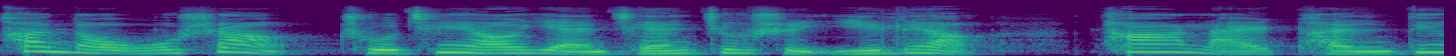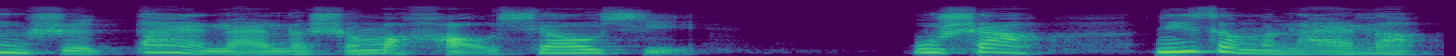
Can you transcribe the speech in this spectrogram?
看到吴尚，楚清瑶眼前就是一亮，他来肯定是带来了什么好消息。吴尚，你怎么来了？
